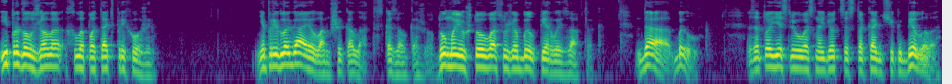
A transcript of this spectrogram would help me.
и продолжала хлопотать в прихожей. «Не предлагаю вам шоколад», – сказал Кажо. «Думаю, что у вас уже был первый завтрак». «Да, был», Зато если у вас найдется стаканчик белого...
